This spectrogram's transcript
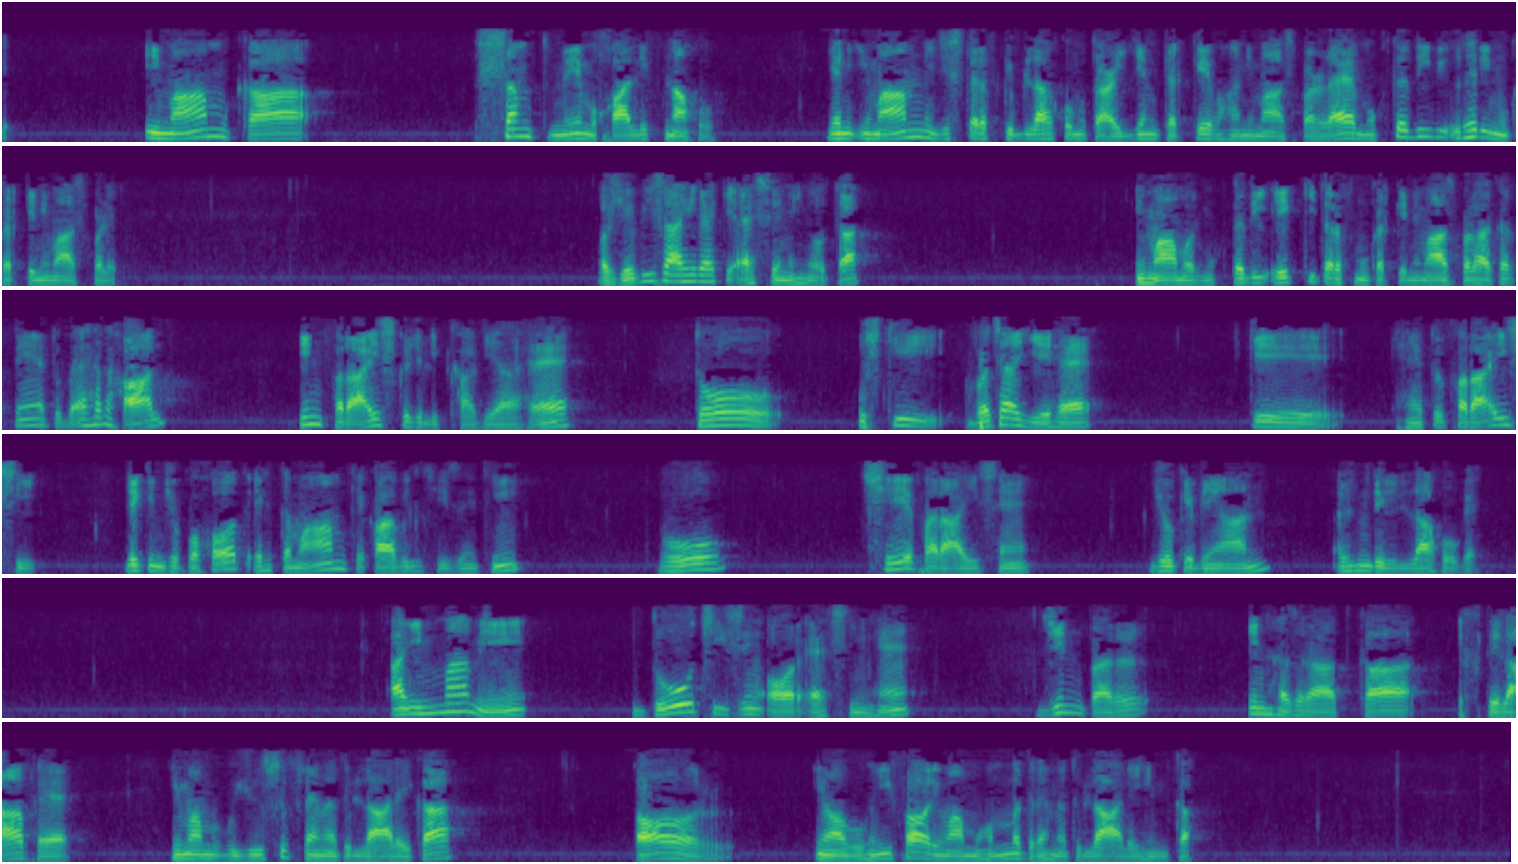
امام کا سمت میں مخالف نہ ہو۔ یعنی امام نے جس طرف قبلہ کو متعین کر کے وہاں نماز پڑھ رہا ہے، مقتدی بھی ادھر ہی منہ کر کے نماز پڑھے۔ اور یہ بھی ظاہر ہے کہ ایسے نہیں ہوتا۔ امام اور مقتدی ایک کی طرف منہ کر کے نماز پڑھا کرتے ہیں تو بہرحال ان فرائض کو جو لکھا گیا ہے، تو اس کی وجہ یہ ہے کہ ہیں تو فرائض ہی، لیکن جو بہت اہتمام کے قابل چیزیں تھیں، وہ چھ فرائض ہیں جو کہ بیان الحمد ہو گئے۔ ائمہ میں دو چیزیں اور ایسی ہیں جن پر ان حضرات کا اختلاف ہے۔ امام ابو یوسف رحمت اللہ علیہ کا اور امام ابو حنیفہ اور امام محمد رحمت اللہ علیہ کا۔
